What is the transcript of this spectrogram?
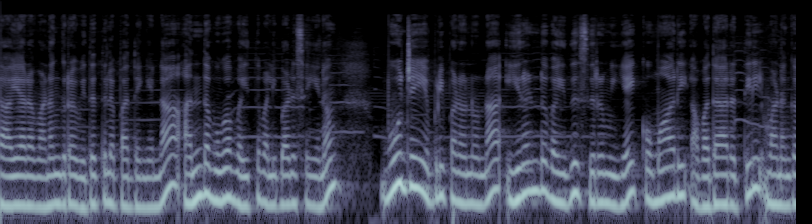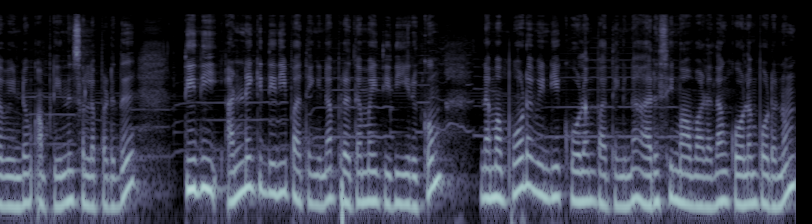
தாயாரை வணங்குற விதத்தில் பார்த்திங்கன்னா அந்த முகம் வைத்து வழிபாடு செய்யணும். பூஜை எப்படி பண்ணணும்னா இரண்டு வயது சிறுமியை குமாரி அவதாரத்தில் வணங்க வேண்டும் அப்படின்னு சொல்லப்படுது. திதி அன்னைக்கு திதி பார்த்திங்கன்னா பிரதமை திதி இருக்கும். நம்ம போட வேண்டிய கோலம் பார்த்திங்கன்னா அரிசி மாவால் தான் கோலம் போடணும்.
